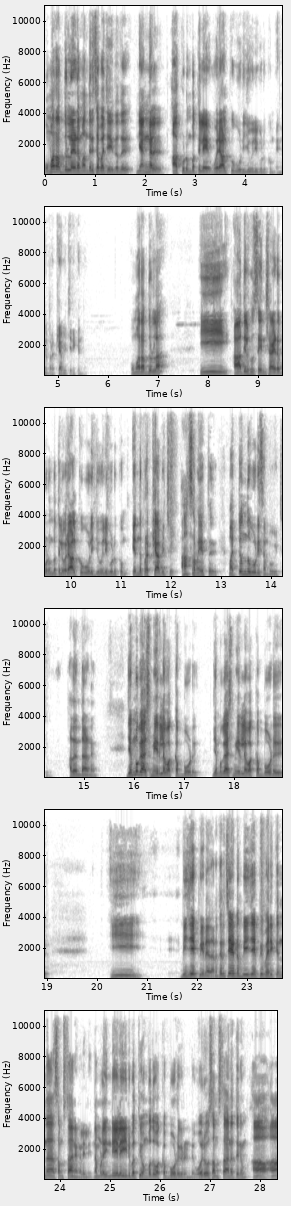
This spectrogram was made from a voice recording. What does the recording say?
ഉമർ അബ്ദുള്ളയുടെ മന്ത്രിസഭ ചെയ്തത് ഞങ്ങൾ ആ കുടുംബത്തിലെ ഒരാൾക്കു കൂടി ജോലി കൊടുക്കും എന്ന് പ്രഖ്യാപിച്ചിരിക്കുന്നു. ഉമർ അബ്ദുള്ള ഈ ആദിൽ ഹുസൈൻ ഷായുടെ കുടുംബത്തിൽ ഒരാൾക്കു കൂടി ജോലി കൊടുക്കും എന്ന് പ്രഖ്യാപിച്ചു. ആ സമയത്ത് മറ്റൊന്നുകൂടി സംഭവിച്ചു. അതെന്താണ്? ജമ്മു കാശ്മീരിലെ വക്കബ് ബോർഡ് ജമ്മു കാശ്മീരിലെ വക്കബ് ബോർഡ് ഈ ബി ജെ പിയുടേതാണ് തീർച്ചയായിട്ടും ബി ജെ പി ഭരിക്കുന്ന സംസ്ഥാനങ്ങളിൽ നമ്മൾ ഇന്ത്യയിലെ ഇരുപത്തി ഒമ്പത് വക്കപ്പ് ബോർഡുകളുണ്ട്. ഓരോ സംസ്ഥാനത്തിനും ആ ആ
